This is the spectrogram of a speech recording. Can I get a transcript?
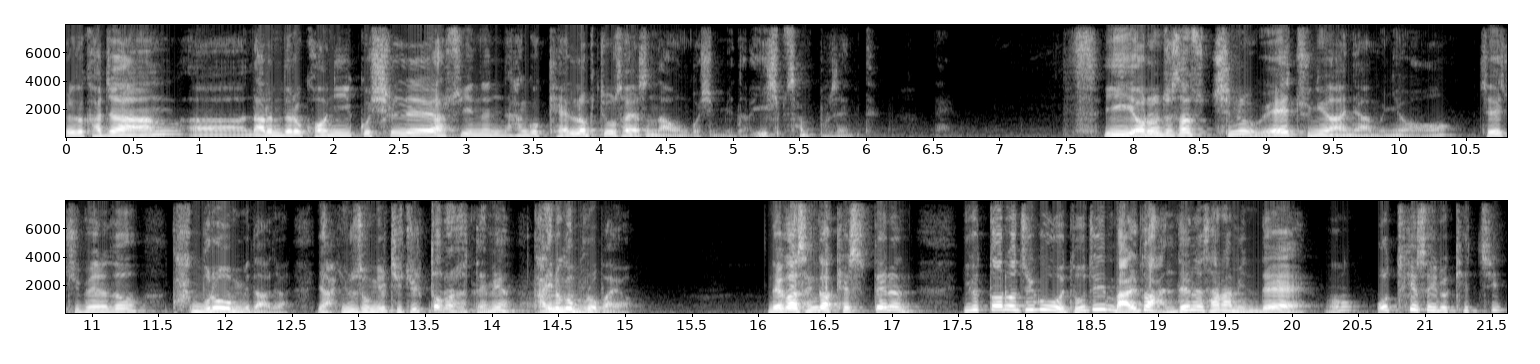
그래도 가장 어, 나름대로 권위 있고 신뢰할 수 있는 한국 갤럽 조사에서 나온 것입니다. 23%. 네. 이 여론조사 수치는 왜 중요하냐면요. 제 주변에도 다 물어봅니다. 자, 야 윤석열 지지율 떨어졌다며? 다 이런 거 물어봐요. 내가 생각했을 때는 이거 떨어지고 도저히 말도 안 되는 사람인데 어? 어떻게 해서 이렇게 했지?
